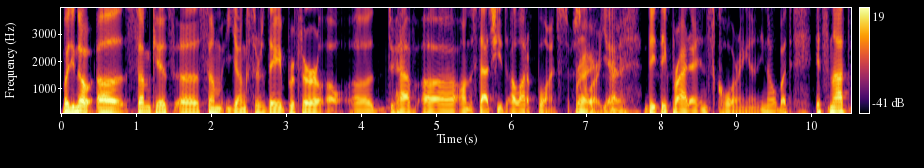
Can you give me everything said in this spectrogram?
But you know, uh, some kids, uh, some youngsters, they prefer uh, uh, to have uh, on the stat sheet a lot of points to Right, score. Yeah, right. they take pride in scoring, and you know, but it's not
